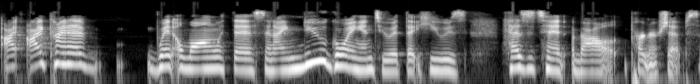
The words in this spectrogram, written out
I, I kind of went along with this and I knew going into it that he was hesitant about partnerships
